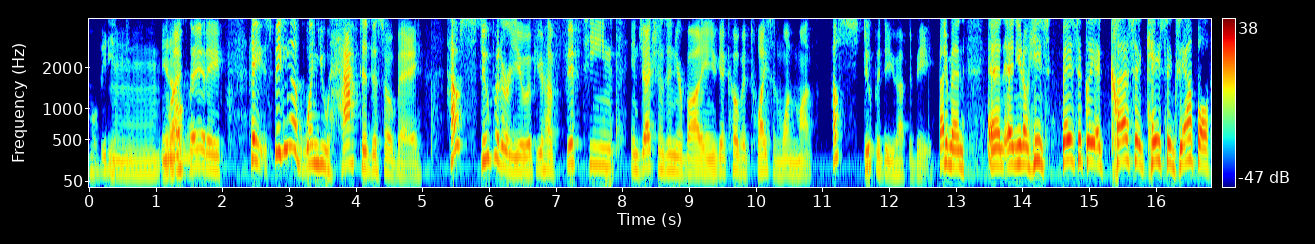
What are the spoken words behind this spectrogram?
I'm obedient. Mm, you know? Anxiety hey speaking of when you have to disobey how stupid are you if you have 15 injections in your body and you get COVID twice in one month? How stupid do you have to be? Benjamin, and, and you know, he's basically a classic case example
